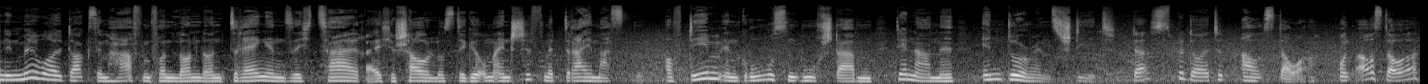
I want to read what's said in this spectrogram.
An den Millwall Docks im Hafen von London drängen sich zahlreiche Schaulustige um ein Schiff mit drei Masten, auf dem in großen Buchstaben der Name Endurance steht. Das bedeutet Ausdauer. Und Ausdauer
